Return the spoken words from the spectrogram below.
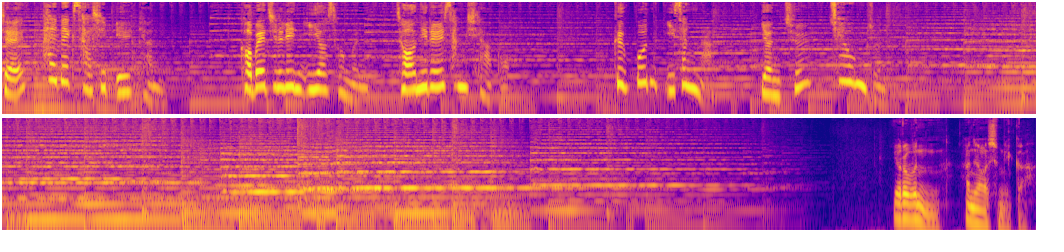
제 841편 겁에 질린 이여송은 전의를 상실하고 극본 이상락 연출 최홍준 여러분 안녕하십니까?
